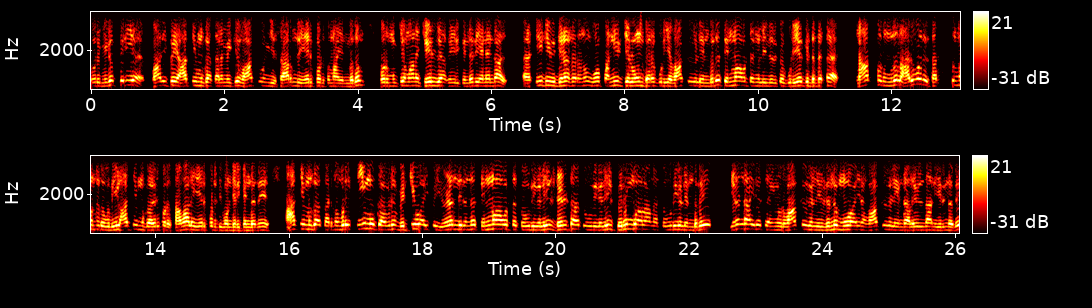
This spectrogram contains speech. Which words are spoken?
ஒரு மிகப்பெரிய பாதிப்பை அதிமுக தலைமைக்கு வாக்கு வங்கி சார்ந்து ஏற்படுத்துமா என்பதும் ஒரு முக்கியமான கேள்வியாக இருக்கின்றது. ஏனென்றால் டிடிவி தினகரனும் ஓ பன்னீர்செல்வமும் பெறக்கூடிய வாக்குகள் என்பது தென் மாவட்டங்களில் இருக்கக்கூடிய கிட்டத்தட்ட நாற்பது முதல் அறுபது சட்டமன்ற தொகுதியில் அதிமுக ஒரு சவாலை ஏற்படுத்தி கொண்டிருக்கின்றது. அதிமுக கடந்த முறை திமுகவிடம் வெற்றி வாய்ப்பை இழந்திருந்த தென் மாவட்ட தொகுதிகளில் டெல்டா தொகுதிகளில் பெரும்பாலான தொகுதிகள் என்பது இரண்டாயிரத்தி ஐநூறு வாக்குகளில் இருந்து மூவாயிரம் வாக்குகள் என்ற அளவில் தான் இருந்தது.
